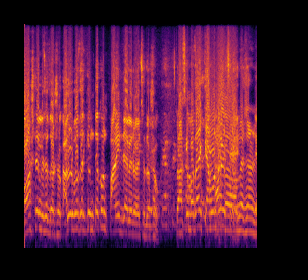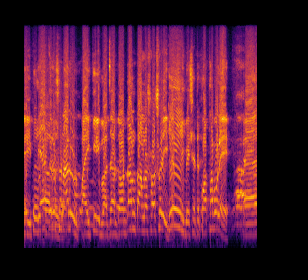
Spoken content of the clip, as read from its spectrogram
দশ নেমেছে দর্শক। আলুর বাজার কিন্তু এখন পানির দামে রয়েছে দর্শক। তো আজকে বাজারে কেমন রয়েছে? এই পেঁয়াজ রসুন আলুর পাইকারি বাজার দরদাম তো আমরা সরাসরি ব্যবসায়ীদের সাথে কথা বলে আহ,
